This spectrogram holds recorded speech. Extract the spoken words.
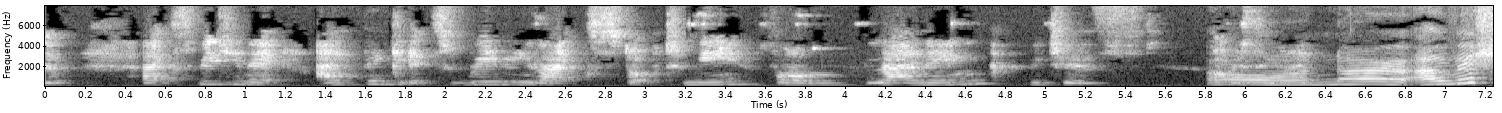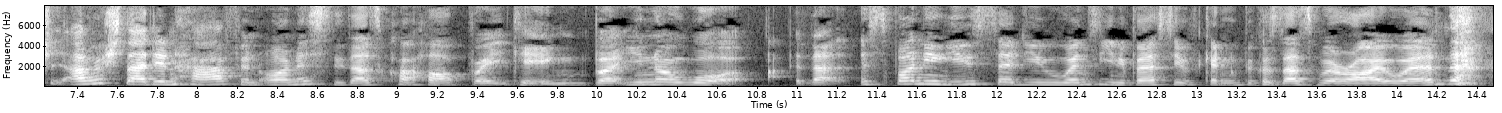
Of, Like speaking it, I think it's really like stopped me from learning, which is obviously Oh like, no! I wish I wish that didn't happen. Honestly, that's quite heartbreaking. But you know what? That it's funny you said you went to University of Kent because that's where I went.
